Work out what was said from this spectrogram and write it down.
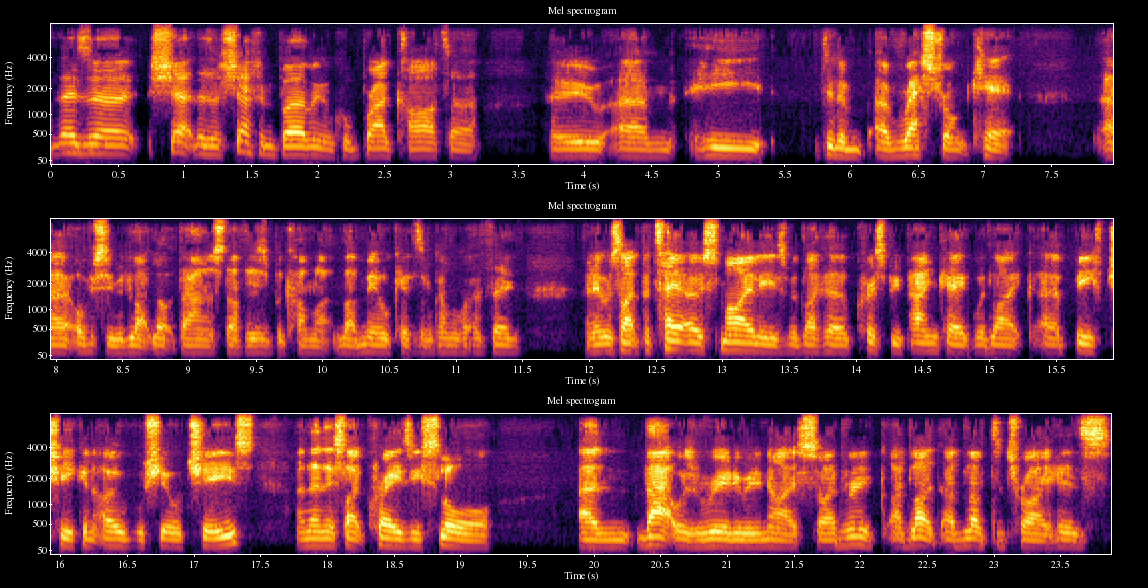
There's a chef. There's a chef in Birmingham called Brad Carter, who um, he did a, a restaurant kit. Uh, obviously, with like lockdown and stuff, this has become like like meal kits have become quite a thing. And it was like potato smileys with like a crispy pancake with like a beef cheek and Ogleshield cheese, and then this like crazy slaw, and that was really really nice. So I'd really I'd like I'd love to try his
